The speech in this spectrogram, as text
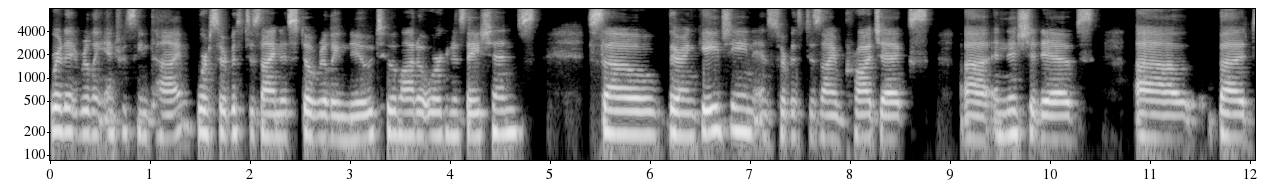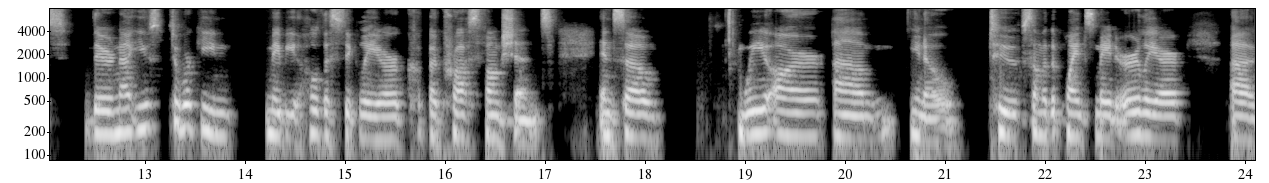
we're at a really interesting time where service design is still really new to a lot of organizations. So they're engaging in service design projects, uh, initiatives, uh, but they're not used to working maybe holistically or across functions. And so we are, um, you know, to some of the points made earlier, uh,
